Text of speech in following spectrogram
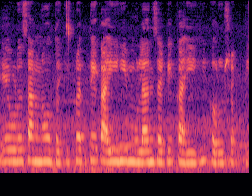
एवढं सांगणं होतं की प्रत्येक आई ही मुलांसाठी काहीही करू शकते.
